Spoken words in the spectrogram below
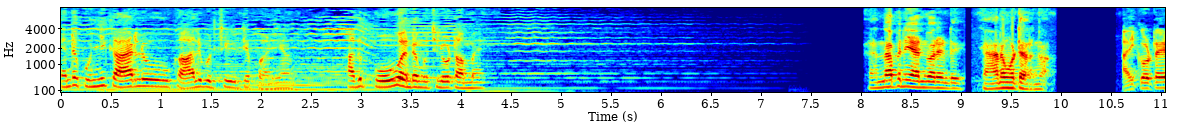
എന്റെ കുഞ്ഞിക്ക് കാൽ പിടിച്ച് കിട്ടിയ പണിയാണ്. അത് പോവും എന്റെ മുച്ചിലോട്ട് അമ്മേ. എന്നാ പിന്നെ ഞാൻ പറയണ്ട്? ഞാനങ്ങോട്ട് ഇറങ്ങാം. ആയിക്കോട്ടെ.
